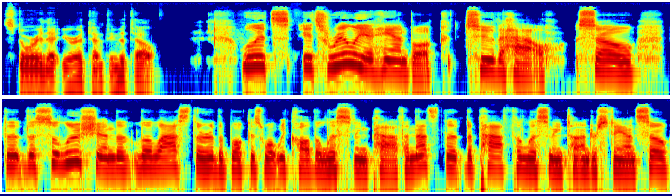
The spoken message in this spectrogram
story that you're attempting to tell? Well, it's it's really a handbook to the how so the the solution the, the last third of the book is what we call the listening path and that's the the path to listening to understand. So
